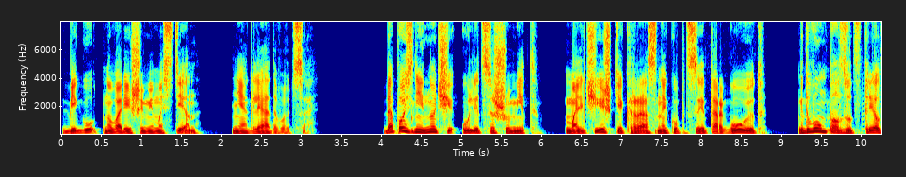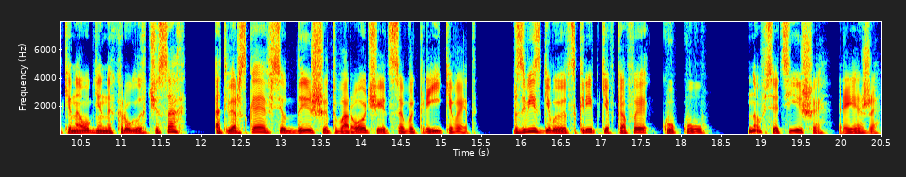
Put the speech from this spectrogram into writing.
Бегут, но вориши мимо стен, не оглядываются. До поздней ночи улица шумит. Мальчишки, красные купцы торгуют. К двум ползут стрелки на огненных круглых часах, а Тверская все дышит, ворочается, выкрикивает. Взвизгивают скрипки в кафе «Ку-ку». Но все тише, реже.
